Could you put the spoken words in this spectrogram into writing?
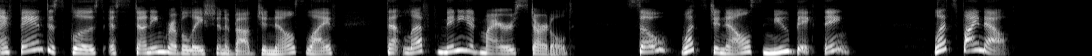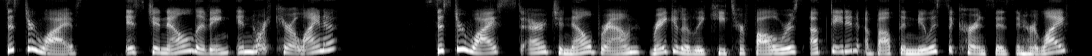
a fan disclosed a stunning revelation about Janelle's life that left many admirers startled. So, what's Janelle's new big thing? Let's find out. Sister Wives, is Janelle living in North Carolina? Sister Wives star Janelle Brown regularly keeps her followers updated about the newest occurrences in her life,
